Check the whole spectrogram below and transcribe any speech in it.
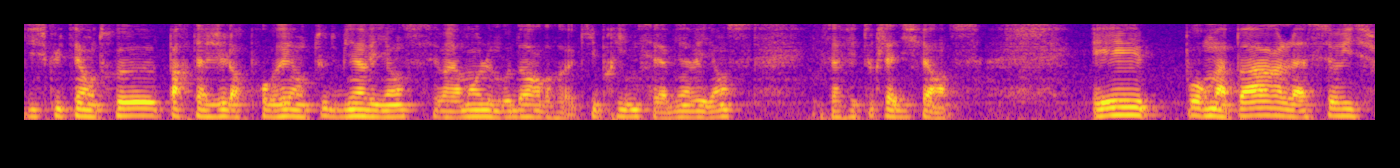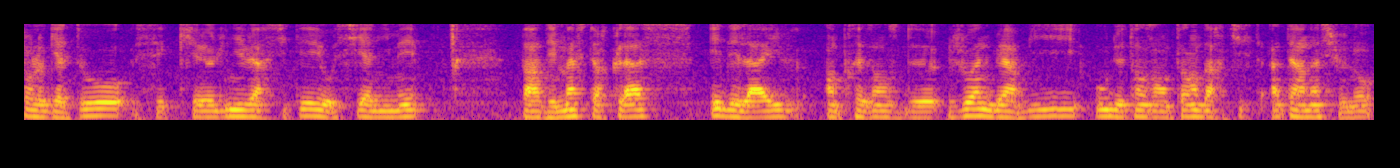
discuter entre eux, partager leurs progrès en toute bienveillance. C'est vraiment le mot d'ordre qui prime, c'est la bienveillance. Et ça fait toute la différence. Et pour ma part, la cerise sur le gâteau, c'est que l'université est aussi animée par des masterclass et des lives en présence de Joanne Berby ou de temps en temps d'artistes internationaux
